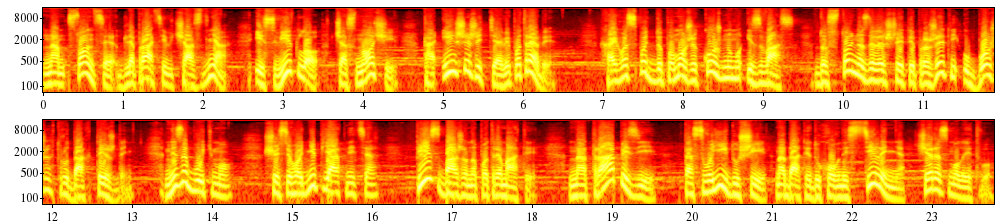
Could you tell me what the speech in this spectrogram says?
нам сонце для праці в час дня, і світло в час ночі та інші життєві потреби. Хай Господь допоможе кожному із вас достойно завершити прожитий у Божих трудах тиждень. Не забудьмо, що сьогодні п'ятниця, піс бажано потримати, на трапезі та своїй душі надати духовне зцілення через молитву.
